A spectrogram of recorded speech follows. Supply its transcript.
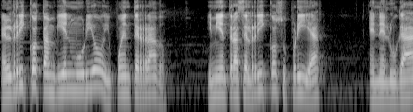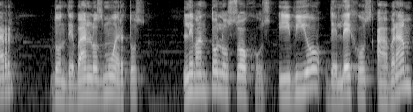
El rico también murió y fue enterrado, y mientras el rico sufría, en el lugar donde van los muertos, levantó los ojos y vio de lejos a Abraham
